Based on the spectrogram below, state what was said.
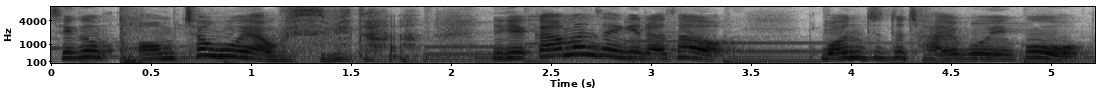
지금 엄청 후회하고 있습니다. 이게 까만색이라서 먼지도 잘 보이고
